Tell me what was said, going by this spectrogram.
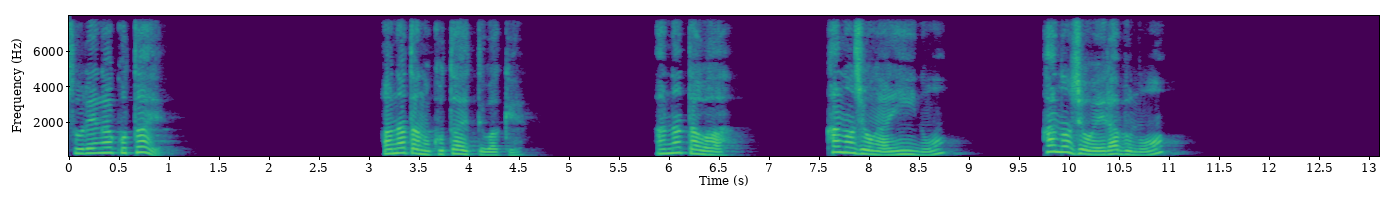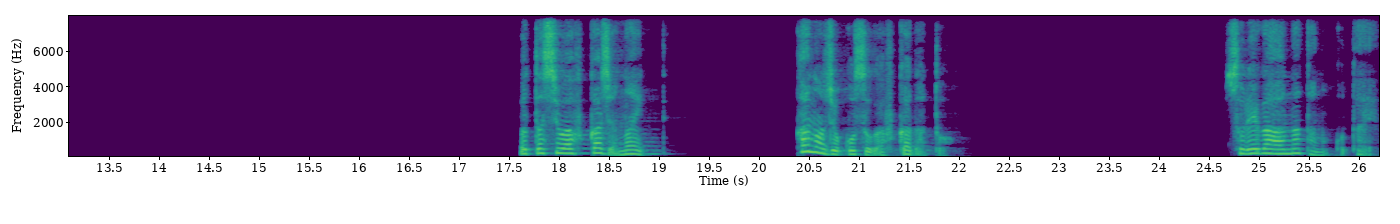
それが答え。あなたの答えってわけ？あなたは、彼女がいいの？彼女を選ぶの？私は不可じゃないって。彼女こそが不可だと。それがあなたの答え。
